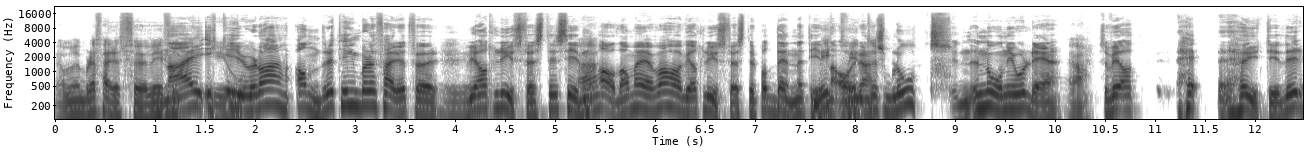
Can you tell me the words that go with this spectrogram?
Ja, men det ble feiret før vi fikk Nei, ikke jula. Andre ting ble feiret før. Vi har hatt lysfester siden Ja. Adam og Eva. har vi hatt lysfester på denne tiden av året. Midtvinters blot. Noen gjorde det. Ja. Så vi har hatt høytider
